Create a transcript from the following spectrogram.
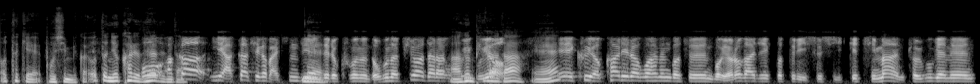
어떻게 보십니까? 어떤 역할을 해야 어, 된다. 아까 예 아까 제가 말씀드린 네. 대로 그거는 너무나 필요하다라고 아, 그럼 보이고요. 필요하다. 예. 예, 그 역할이라고 하는 것은 뭐 여러 가지 것들이 있을 수 있겠지만 결국에는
